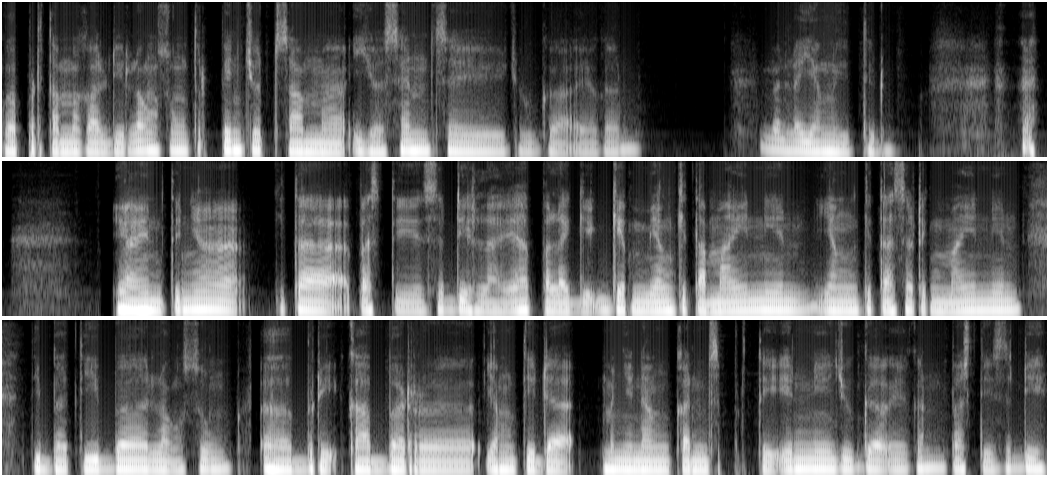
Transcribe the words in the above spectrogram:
Gua pertama kali langsung terpincut sama Iyo Sensei juga ya kan. Malah yang itu dong. Ya intinya kita pasti sedih lah ya apalagi game yang kita mainin yang kita sering mainin tiba-tiba langsung uh, beri kabar uh, yang tidak menyenangkan seperti ini juga ya kan pasti sedih.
